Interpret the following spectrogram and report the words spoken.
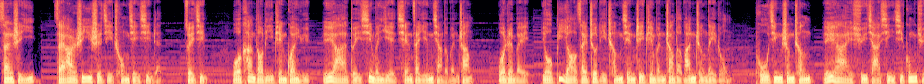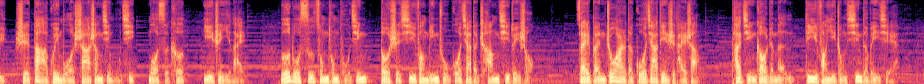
三十一，在二十一世纪重建信任。最近，我看到了一篇关于 AI 对新闻业潜在影响的文章。我认为有必要在这里呈现这篇文章的完整内容。普京声称 AI 虚假信息工具是大规模杀伤性武器。莫斯科一直以来，俄罗斯总统普京都是西方民主国家的长期对手。在本周二的国家电视台上，他警告人们提防一种新的威胁。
